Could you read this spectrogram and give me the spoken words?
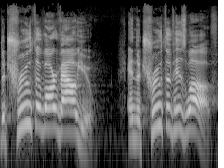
the truth of our value and the truth of his love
